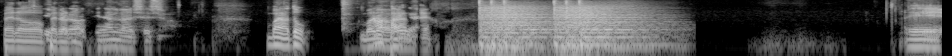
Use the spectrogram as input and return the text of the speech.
pero, pero, no. al final no es eso. Bueno, tú. Bueno, venga. Eh,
